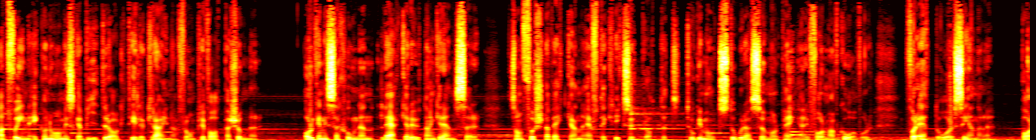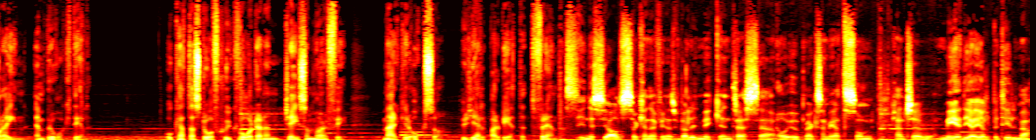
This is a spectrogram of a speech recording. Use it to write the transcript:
att få in ekonomiska bidrag till Ukraina från privatpersoner. Organisationen Läkare utan gränser, som första veckan efter krigsutbrottet tog emot stora summor pengar i form av gåvor, får ett år senare bara in en bråkdel. Och katastrofsjukvårdaren Jason Murphy märker också hur hjälparbetet förändras. Initialt så kan det finnas väldigt mycket intresse och uppmärksamhet som kanske media hjälper till med.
